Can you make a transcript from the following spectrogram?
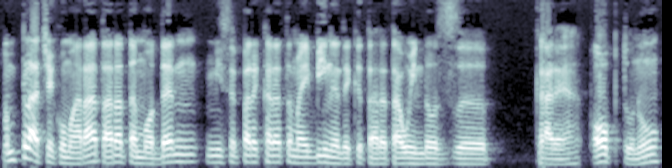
îmi place cum arată, arată modern, mi se pare că arată mai bine decât arăta Windows uh, care 8 nu?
